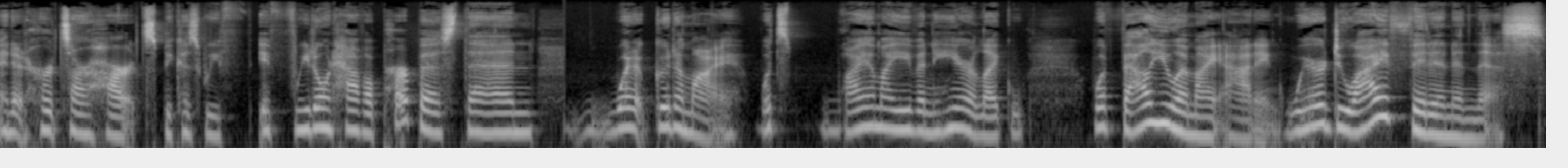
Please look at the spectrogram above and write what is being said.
and it hurts our hearts because we if we don't have a purpose then what good am i? What's why am i even here? Like what value am i adding? Where do i fit in in this?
